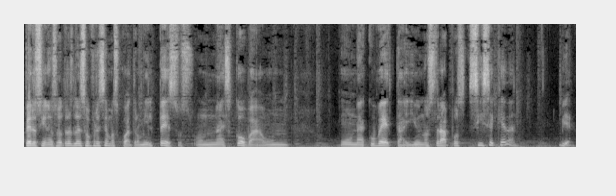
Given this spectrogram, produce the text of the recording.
pero si nosotros les ofrecemos cuatro mil pesos, una escoba, una cubeta y unos trapos, sí se quedan. Bien.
